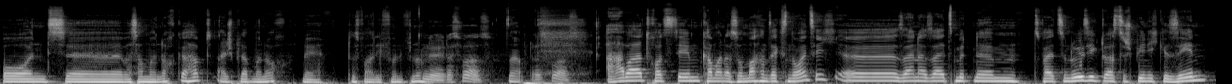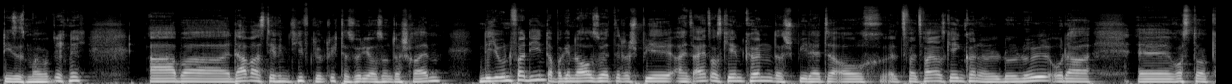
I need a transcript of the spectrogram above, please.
Und äh, was haben wir noch gehabt? Ein Spiel hat man noch? Nee, das waren die fünf, ne? Nee, das war's. Ja. Das war's. Aber trotzdem kann man das so machen. 96 äh, seinerseits mit einem 2 zu 0 Sieg. Du hast das Spiel nicht gesehen, dieses Mal wirklich nicht. Aber da war es definitiv glücklich, das würde ich auch so unterschreiben. Nicht unverdient, aber genauso hätte das Spiel 1-1 ausgehen können. Das Spiel hätte auch 2-2 ausgehen können oder 0-0 oder äh, Rostock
